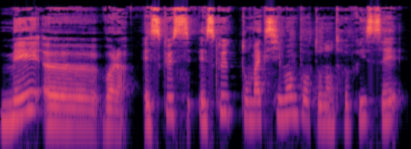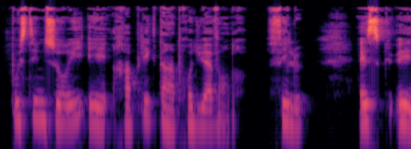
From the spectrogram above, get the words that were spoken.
Mais euh, voilà, est-ce que est-ce que ton maximum pour ton entreprise c'est poster une story et rappeler que tu as un produit à vendre? Fais-le. Est-ce que et,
